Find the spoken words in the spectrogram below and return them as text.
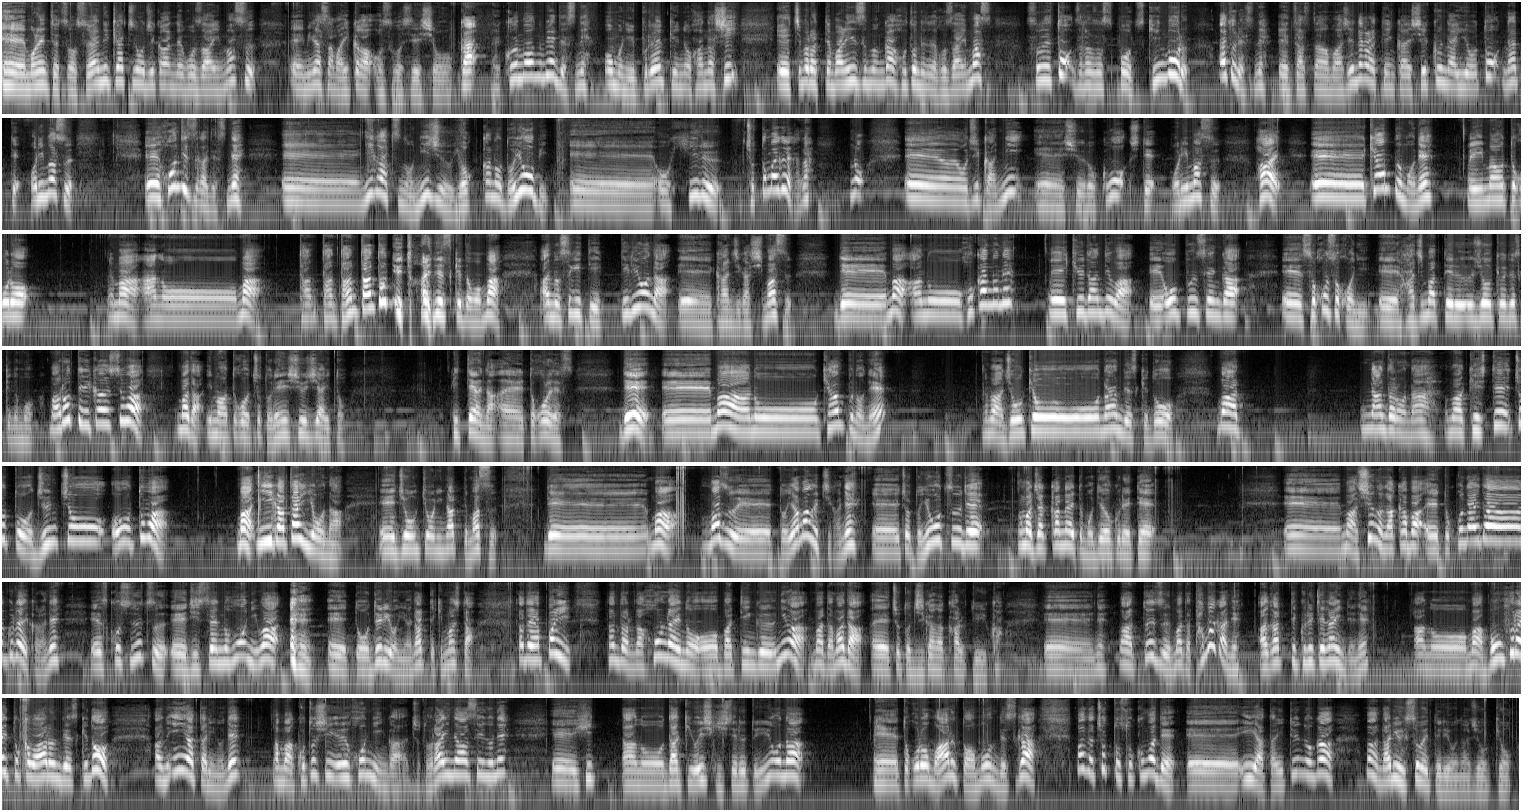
えー、モレンテツのスライムキャッチの時間でございます、えー、皆様いかがお過ごしでしょうか？この番組はですね主にプロ野球のお話、えー、千葉ロッテマリーズムがほとんどでございますそれとザラゾスポーツ金ボールあとですね、えー、雑談を交えながら展開していく内容となっております、えー、本日がですねえー、2月の24日の土曜日、えー、お昼ちょっと前ぐらいかなの、えー、お時間に、えー、収録をしております。はい。えー、キャンプもね、今のところ、まあ、あのー、まあ、淡々とっていうとあれですけども、まあ、あの、過ぎていっているような、えー、感じがします。で、まあ、あのー、他のね、えー、球団では、えー、オープン戦が、えー、そこそこに、えー、始まっている状況ですけども、まあ、ロッテに関しては、まだ今のところちょっと練習試合といったような、えー、ところです。で、えー、まあ、あのー、キャンプのね、まあ、状況なんですけど、まあ、なんだろうな、まあ、決してちょっと順調とは、まあ、言い難いような、えー、状況になってます。で、まあ、まず、えーと、山口がね、えー、ちょっと腰痛で、まあ、若干ないとも出遅れて、えー、まあ、週の半ば、えーと、この間ぐらいからね、えー、少しずつ、えー、実践の方には えと出るようにはなってきました。ただやっぱり、なんだろうな、本来のバッティングにはまだまだ、えー、ちょっと時間がかかるというか、えーねまあ、とりあえずまだ球がね、上がってくれてないんでね、あのー、まあ、ボンフライとかはあるんですけど、あのいい当たりのね、まあ、今年本人がちょっとライナー性のね、えー、ひあの打球を意識しているというような、えー、ところもあるとは思うんですが、まだちょっとそこまで、えー、いい当たりというのが、まあ、鳴りを潜めているような状況。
